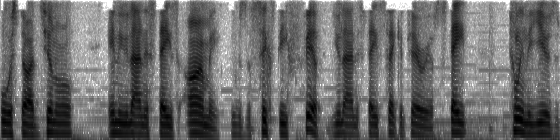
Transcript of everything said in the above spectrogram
four-star general in the United States Army. He was the 65th United States Secretary of State between the years of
